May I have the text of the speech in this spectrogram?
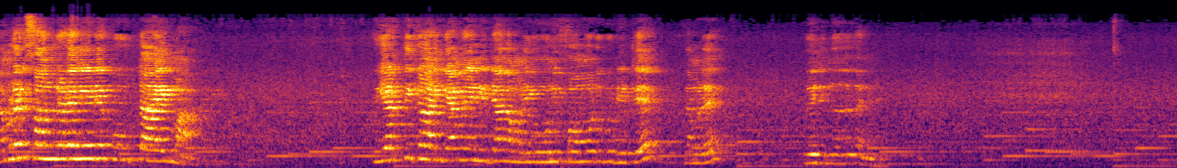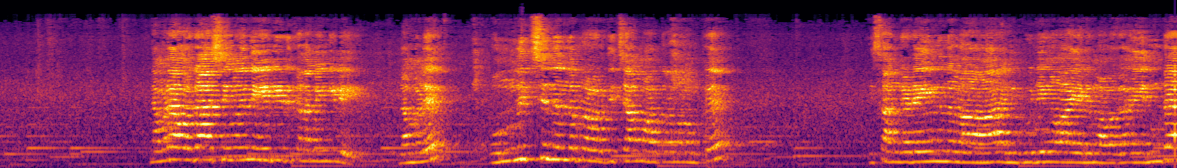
നമ്മുടെ ഒരു സംഘടനയുടെ കൂട്ടായ്മ. ഉയർത്തി കാണിക്കാൻ വേണ്ടിയിട്ടാണ് നമ്മൾ യൂണിഫോമോട് കൂടിയിട്ട് നമ്മൾ വരുന്നത് തന്നെ. നമ്മുടെ അവകാശങ്ങൾ നേടിയെടുക്കണമെങ്കിൽ നമ്മൾ ഒന്നിച്ച് നിന്ന് പ്രവർത്തിച്ചാൽ മാത്രം നമുക്ക് ഈ സംഘടനയിൽ നിന്നുള്ള ആ ആനുകൂല്യങ്ങളായാലും അവകാ എന്താ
